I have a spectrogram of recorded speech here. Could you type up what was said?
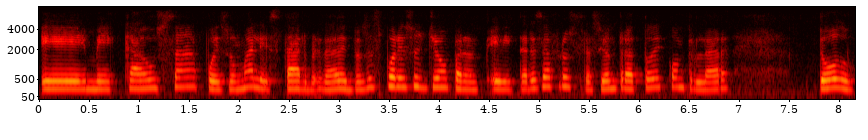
eh, me causa pues un malestar, ¿verdad? Entonces por eso yo para evitar esa frustración trato de controlar todo,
